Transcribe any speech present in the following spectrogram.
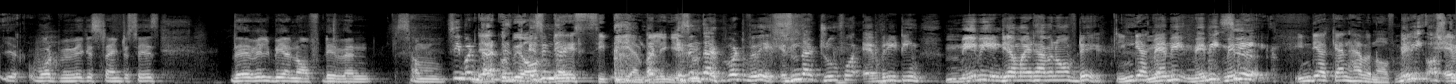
yeah, what Vivek is trying to say is there will be an off day when some. See, but There that could be off isn't that, cp i'm telling you isn't that what Vivek? Isn't that true for every team? Maybe India might have an off day. India can- maybe maybe maybe India can have an off day. maybe Australia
